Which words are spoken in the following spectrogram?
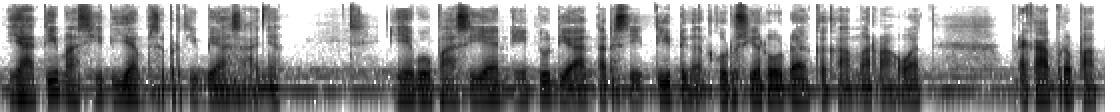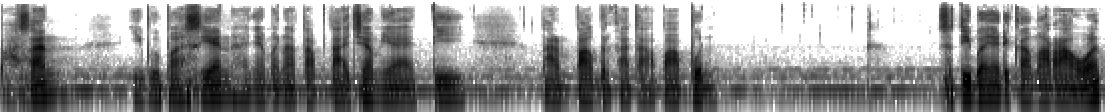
Yati masih diam seperti biasanya. Ibu pasien itu diantar Siti dengan kursi roda ke kamar rawat. Mereka berpapasan, ibu pasien hanya menatap tajam Yati tanpa berkata apa pun. Setibanya di kamar rawat,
